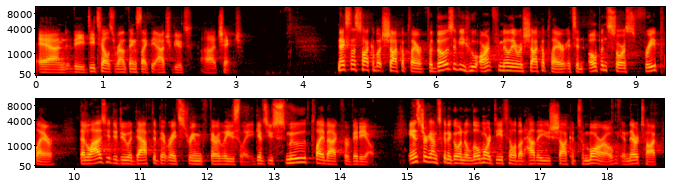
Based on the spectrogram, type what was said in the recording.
and the details around things like the attributes uh, change. Next, let's talk about Shaka Player. For those of you who aren't familiar with Shaka Player, it's an open source free player that allows you to do adaptive bitrate stream fairly easily. It gives you smooth playback for video. Instagram's going to go into a little more detail about how they use Shaka tomorrow in their talk,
